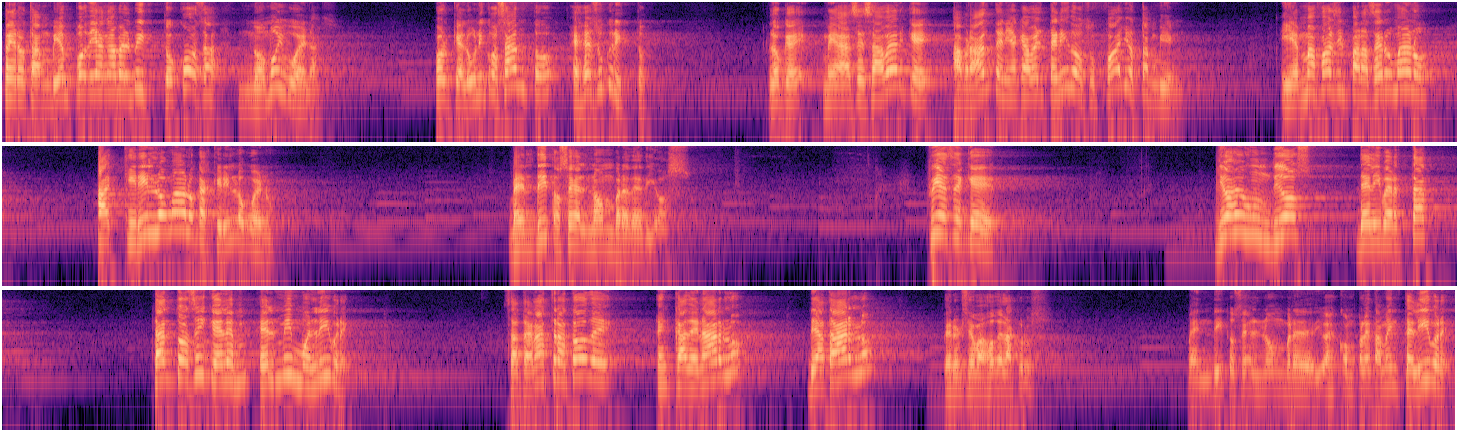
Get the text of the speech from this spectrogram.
pero también podían haber visto cosas no muy buenas. Porque el único santo es Jesucristo. Lo que me hace saber que Abraham tenía que haber tenido sus fallos también. Y es más fácil para ser humano adquirir lo malo que adquirir lo bueno. Bendito sea el nombre de Dios. Fíjese que Dios es un Dios de libertad. Tanto así que él, él mismo es libre. Satanás trató de encadenarlo, de atarlo, pero él se bajó de la cruz. Bendito sea el nombre de Dios, es completamente libre.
